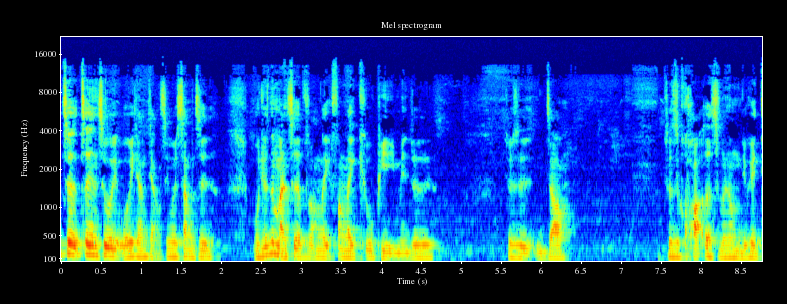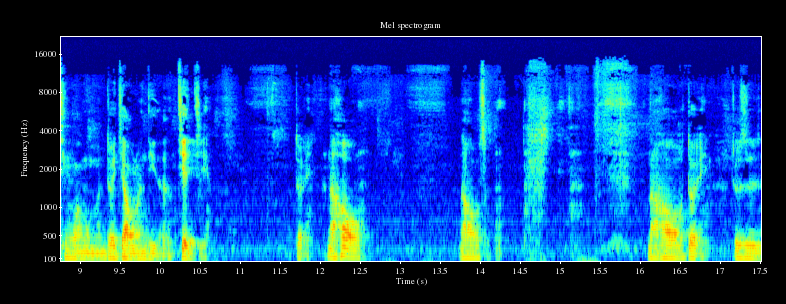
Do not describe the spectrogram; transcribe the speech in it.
这这件事我我也想讲，是因为上次我觉得蛮适合放在放在 QP 里面，就是就是你知道，就是跨二十分钟你就可以听完我们对交友软体的见解，对，然后然后什么，然后对，就是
